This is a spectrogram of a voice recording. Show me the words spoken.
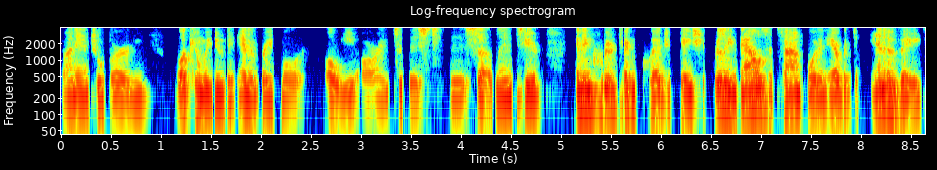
financial burden. What can we do to integrate more OER into this, this uh, lens here? And then career technical education. Really now is the time more than ever to innovate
